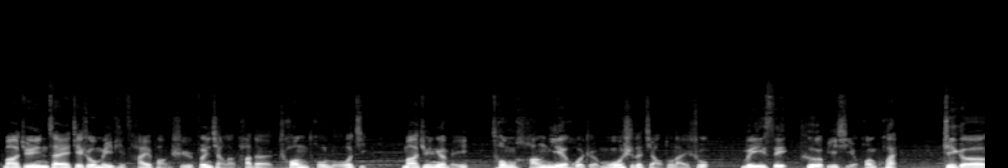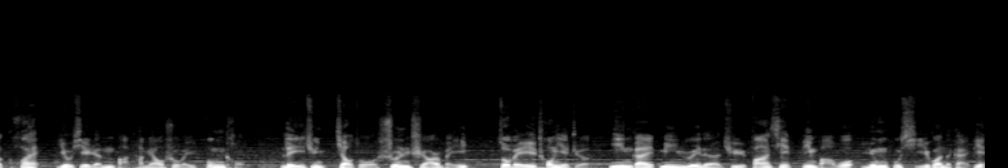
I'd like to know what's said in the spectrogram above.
马骏在接受媒体采访时分享了他的创投逻辑。马骏认为，从行业或者模式的角度来说，VC 特别喜欢快。这个快，有些人把它描述为风口，雷军叫做顺势而为。作为创业者，你应该敏锐地去发现并把握用户习惯的改变。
